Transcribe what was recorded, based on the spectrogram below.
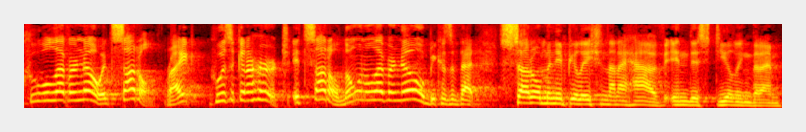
who will ever know? It's subtle, right? Who is it going to hurt? It's subtle. No one will ever know because of that subtle manipulation that I have in this dealing that I'm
